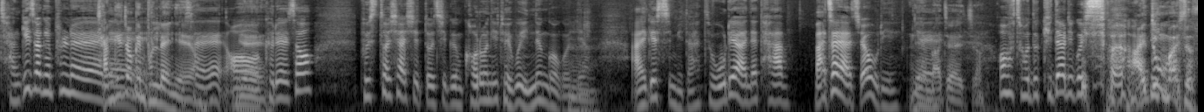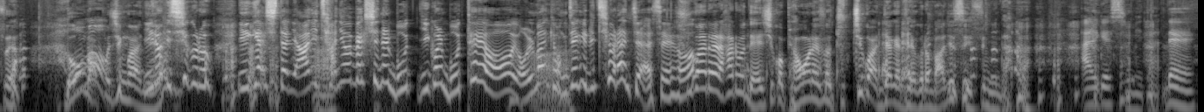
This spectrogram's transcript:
장기적인 플랜. 장기적인 플랜이에요. 어, 예. 그래서 부스터샷이 또 지금 거론이 되고 있는 거군요. 음. 알겠습니다. 올해 안에 다 맞아야죠, 우리. 네, 예. 맞아야죠. 어, 저도 기다리고 있어요. 아직도 못 맞으셨어요? 너무 어머, 바쁘신 거 아니에요? 이런 식으로 얘기하시다니. 아니, 잔여 백신을 못, 이걸 못 해요. 얼마나 아. 경쟁률이 치열한지 아세요? 휴가를 하루 내시고 병원에서 죽치고 앉아 계세요. 그럼 맞을 수 있습니다. 알겠습니다. 네.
